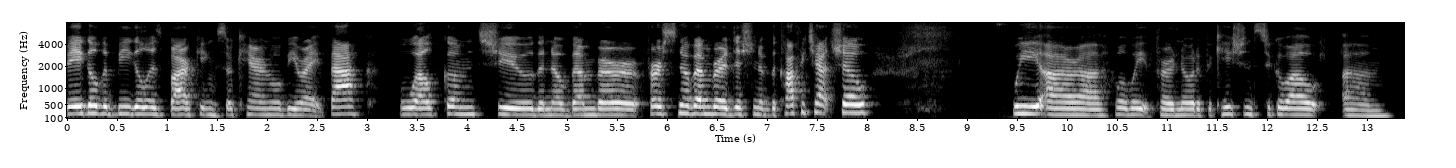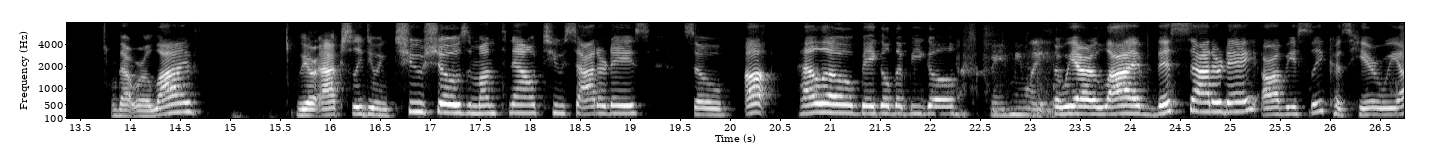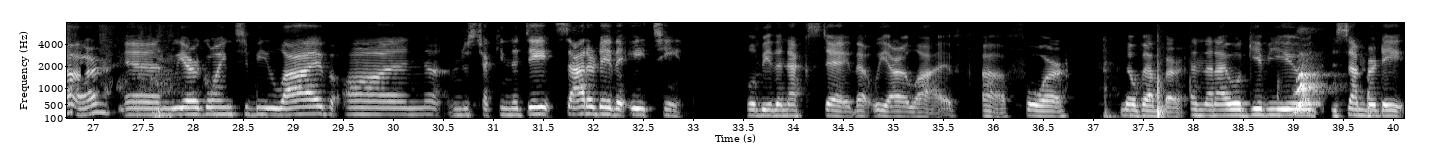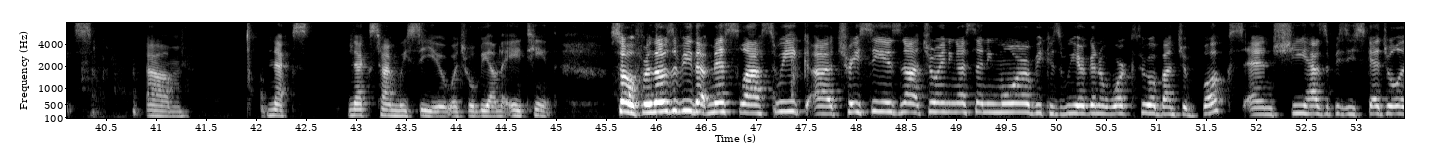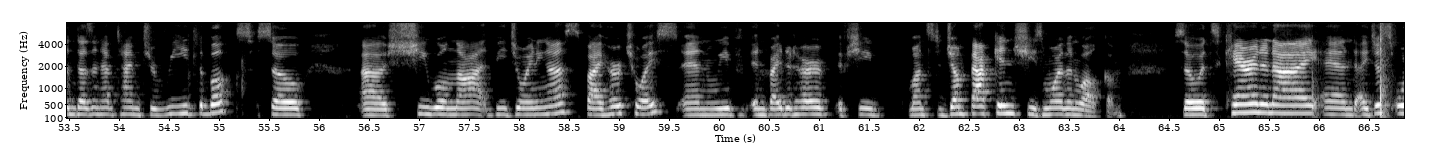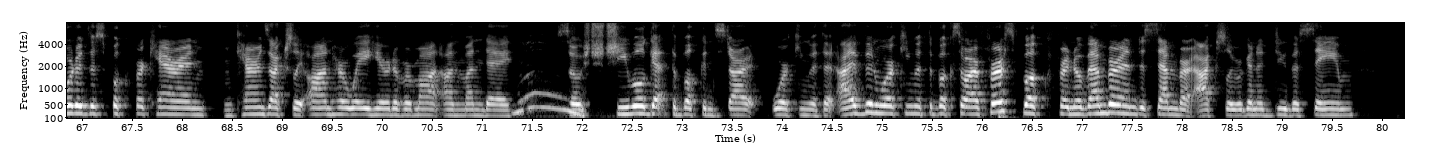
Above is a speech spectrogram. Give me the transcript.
Bagel the Beagle is barking, so Karen will be right back. Welcome to the November, first November edition of the Coffee Chat Show. We are, uh, we'll wait for notifications to go out um, that we're live. We are actually doing two shows a month now, two Saturdays. So, up. Hello, Bagel the Beagle. Made me late. So we are live this Saturday, obviously, because here we are. And we are going to be live on, I'm just checking the date, Saturday the 18th will be the next day that we are live uh, for November. And then I will give you December dates um, next next time we see you, which will be on the 18th. So, for those of you that missed last week, uh, Tracy is not joining us anymore because we are going to work through a bunch of books, and she has a busy schedule and doesn't have time to read the books. So, uh, she will not be joining us by her choice. And we've invited her if she wants to jump back in, she's more than welcome. So it's Karen and I, and I just ordered this book for Karen. And Karen's actually on her way here to Vermont on Monday. So she will get the book and start working with it. I've been working with the book. So our first book for November and December, actually, we're going to do the same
